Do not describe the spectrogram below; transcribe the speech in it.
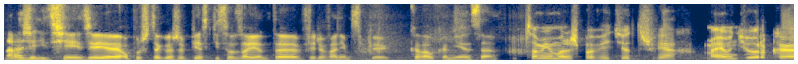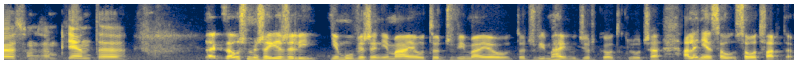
Na razie nic się nie dzieje, oprócz tego, że pieski są zajęte wyrywaniem sobie kawałka mięsa. Co mi możesz powiedzieć o drzwiach? Mają dziurkę, są zamknięte. Tak, załóżmy, że jeżeli nie mówię, że nie mają, to drzwi mają, to drzwi mają dziurkę od klucza. Ale nie, są, są otwarte.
